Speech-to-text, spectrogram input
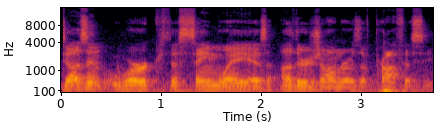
doesn't work the same way as other genres of prophecy.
